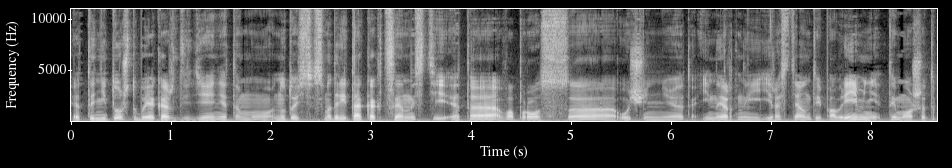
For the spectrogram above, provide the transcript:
Это не то, чтобы я каждый день этому... Ну, то есть смотри, так как ценности — это вопрос э, очень это, инертный и растянутый по времени, ты можешь это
